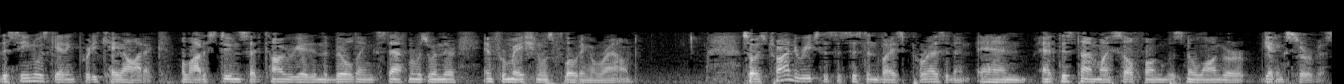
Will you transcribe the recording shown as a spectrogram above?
the scene was getting pretty chaotic. A lot of students had congregated in the building, staff members were in there, information was floating around. So I was trying to reach this assistant vice president, and at this time my cell phone was no longer getting service.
